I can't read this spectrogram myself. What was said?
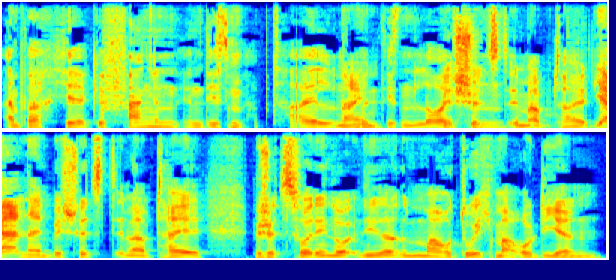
Einfach hier gefangen in diesem Abteil Nein, mit diesen Leuten. beschützt im Abteil. Ja, nein, beschützt im Abteil. Beschützt vor den Leuten, die da maro- durchmarodieren.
